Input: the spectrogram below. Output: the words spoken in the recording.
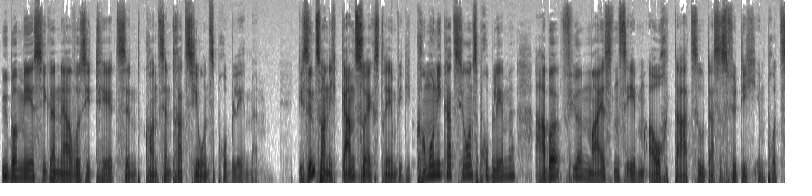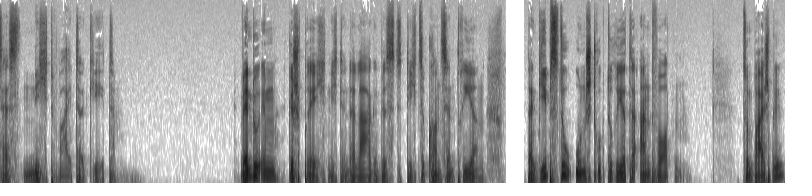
übermäßiger Nervosität sind Konzentrationsprobleme. Die sind zwar nicht ganz so extrem wie die Kommunikationsprobleme, aber führen meistens eben auch dazu, dass es für dich im Prozess nicht weitergeht. Wenn du im Gespräch nicht in der Lage bist, dich zu konzentrieren, dann gibst du unstrukturierte Antworten. Zum Beispiel,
